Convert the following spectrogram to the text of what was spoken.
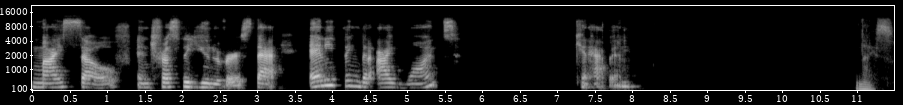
myself and trust the universe that anything that I want can happen. Nice.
